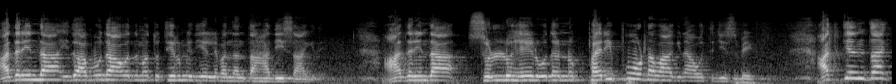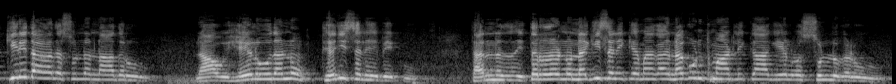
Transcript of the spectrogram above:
ಆದ್ದರಿಂದ ಇದು ಅಬುದಾವದ್ ಮತ್ತು ತಿರುಮಿದಿಯಲ್ಲಿ ಬಂದಂತಹ ಹದೀಸ್ ಆಗಿದೆ. ಆದ್ದರಿಂದ ಸುಳ್ಳು ಹೇಳುವುದನ್ನು ಪರಿಪೂರ್ಣವಾಗಿ ನಾವು ತ್ಯಜಿಸಬೇಕು. ಅತ್ಯಂತ ಕಿರಿದಾದ ಸುಳ್ಳನ್ನಾದರೂ ನಾವು ಹೇಳುವುದನ್ನು ತ್ಯಜಿಸಲೇಬೇಕು. ತನ್ನ ಇತರರನ್ನು ನಗಿಸಲಿಕ್ಕೆ ಮಗ ನಗುಂಟು ಮಾಡಲಿಕ್ಕಾಗಿ ಹೇಳುವ ಸುಳ್ಳುಗಳು.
